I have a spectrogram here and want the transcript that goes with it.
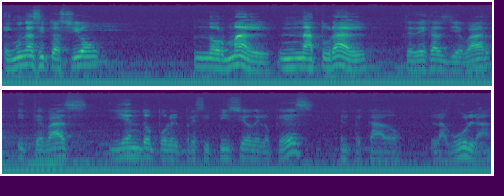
en una situación normal, natural, te dejas llevar y te vas yendo por el precipicio de lo que es el pecado, la gula,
